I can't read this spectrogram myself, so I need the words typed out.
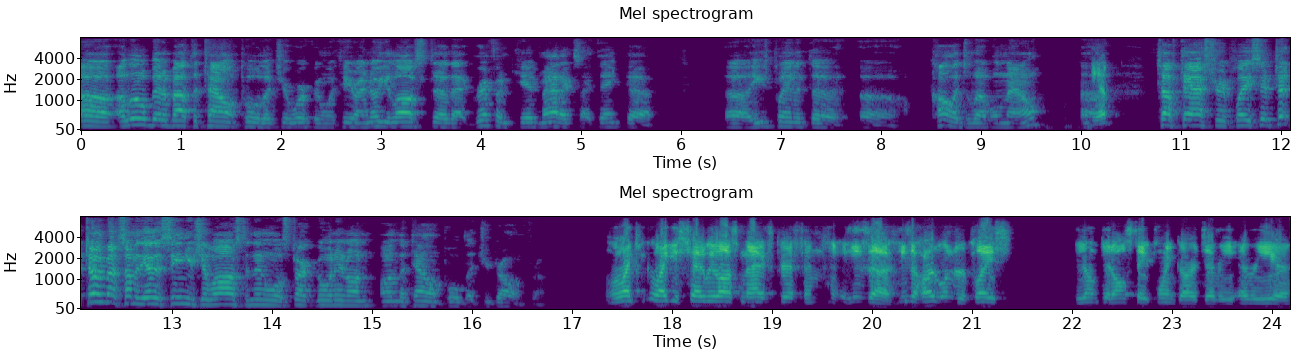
uh, a little bit about the talent pool that you're working with here. I know you lost that Griffin kid, Maddox. I think he's playing at the college level now. yep tough task to replace him. T- tell me about some of the other seniors you lost, and then we'll start going in on on the talent pool that you're drawing from. Well, like like you said, we lost Maddox Griffin. He's a he's a hard one to replace. You don't get all state point guards every every year,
